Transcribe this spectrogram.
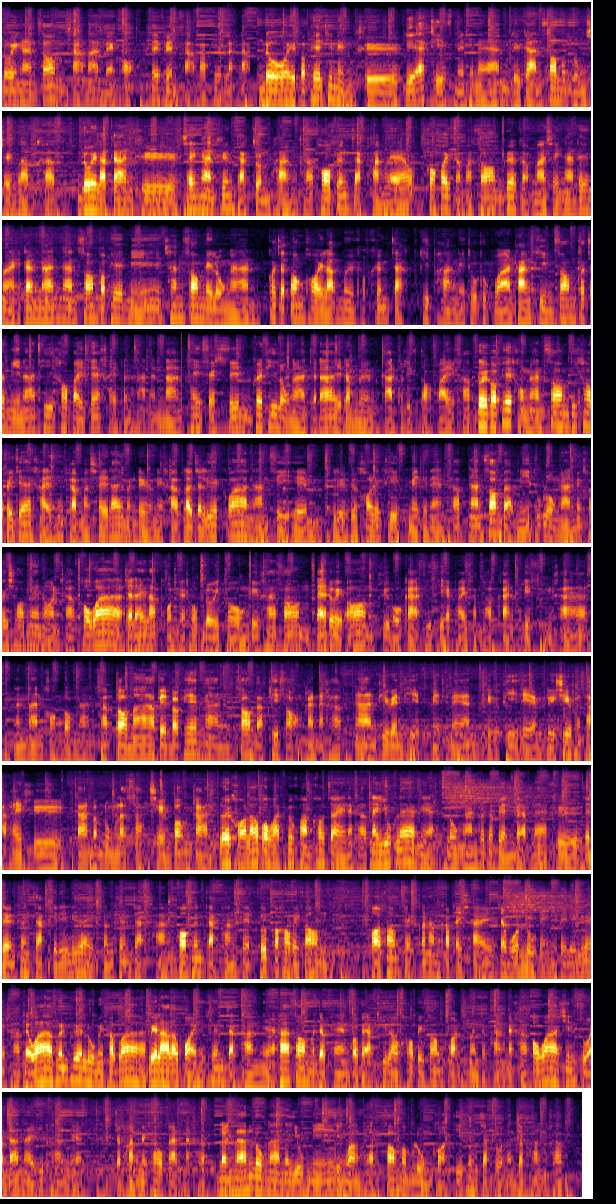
โดยงานซ่อมสามารถแบ่งออกได้เป็น 3 ประเภทหลักๆ โดยประเภทที่ 1 คือ reactive maintenance หรือการซ่อมบำรุงเชิงลับครับ โดยหลักการคือใช้งานเครื่องจักรจนพังครับ พอเครื่องจักรพังแล้วก็ค่อยกลับมาซ่อมเพื่อกลับมาใช้งานได้ใหม่ ดังนั้นงานซ่อมประเภทนี้ ช่างซ่อมในโรงงาน ก็จะต้องคอยรับมือกับเครื่องจักรที่พังในทุกๆวัน ทางทีมซ่อมก็จะมีหน้าที่เข้าไปแก้ไขปัญหานั้นๆ ให้เสร็จสิ้น เพื่อที่โรงงานจะได้ดำเนินการผลิตต่อไปครับโดยประเภทของงานซ่อมที่เข้าไปแก้ไขให้กลับมาใช้ได้เหมือนเดิมนะครับ เราจะเรียกว่างาน CM หรือ Corrective Maintenance ครับ งานซ่อมแบบนี้ทุกโรงงานไม่ค่อยชอบแน่นอนครับ เพราะว่าจะได้รับผลกระทบโดยตรง คือค่าซ่อม และโดยอ้อม คือโอกาสที่เสียไปสำหรับการผลิตสินค้า นั้นๆ ของโรงงานครับ ต่อมาเป็นประเภทงานซ่อมแบบที่ 2 กันนะครับ งาน preventive maintenance หรือ PM หรือชื่อภาษาไทยคือ การบำรุงรักษาเชิงป้องกัน โดยขอเล่าประวัติเพื่อความเข้าใจนะครับในยุคแรกเนี่ยโรงงานก็จะเป็นแบบแรกคือ จะเดินเครื่องจักรไปเรื่อยๆจนเครื่องจักรพัง พอเครื่องจักรพังเสร็จปุ๊บก็เข้าไปซ่อมพอซ่อมเสร็จก็นำกลับไปใช้จะวนลูปอย่างนี้ไปเรื่อยๆครับแต่ว่าเพื่อนๆรู้ไหมครับว่า เวลาเราปล่อยให้เครื่องจักรพังเนี่ยค่าซ่อมมันจะแพงกว่าแบบที่เราเข้าไปซ่อมก่อนที่มันจะพังนะครับ เพราะว่าชิ้นส่วนด้านในที่พังเนี่ยจะพังไม่เท่ากันนะครับ ดังนั้นโรงงานในยุคนี้จึงวางแผนซ่อมบำรุงก่อนที่เครื่องจักรตัวนั้นจะพังครับ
